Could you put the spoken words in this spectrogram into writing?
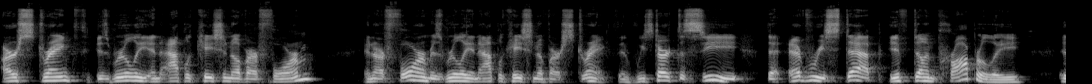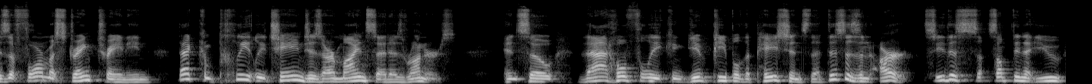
our strength is really an application of our form, and our form is really an application of our strength. And if we start to see that every step, if done properly, is a form of strength training that completely changes our mindset as runners. And so that hopefully can give people the patience that this is an art. See this something that you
